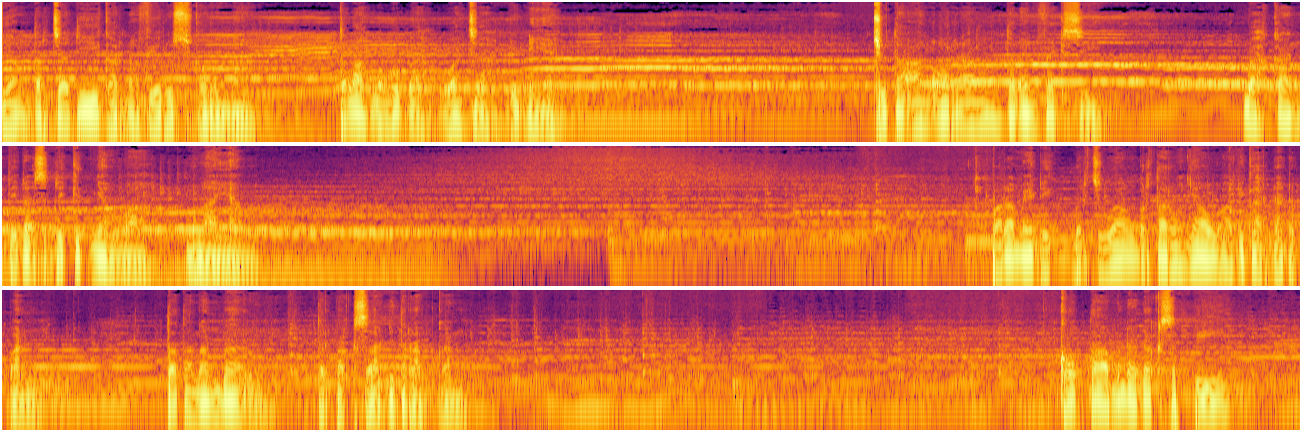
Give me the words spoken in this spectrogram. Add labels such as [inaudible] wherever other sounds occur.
yang terjadi karena virus corona telah mengubah wajah dunia. Jutaan orang terinfeksi, bahkan tidak sedikit nyawa melayang. Para medik berjuang bertaruh nyawa di garda depan. Tatanan baru terpaksa diterapkan. Kota mendadak sepi,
